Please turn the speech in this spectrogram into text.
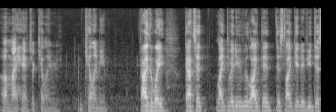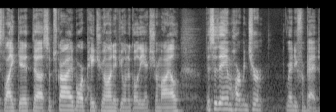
Uh, my hands are killing me. Killing me. Either way, that's it. Like the video if you liked it. Dislike it if you dislike it. Uh, subscribe or Patreon if you want to go the extra mile. This is AM Harbinger, ready for bed.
